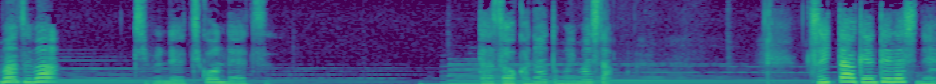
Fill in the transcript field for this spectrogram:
まずは自分で打ち込んだやつ。出そうかなと思いました。ツイッター限定だしね。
